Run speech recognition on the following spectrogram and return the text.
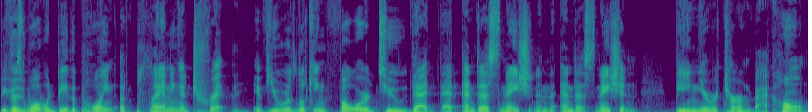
Because what would be the point of planning a trip if you were looking forward to that, that end destination and the end destination being your return back home?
